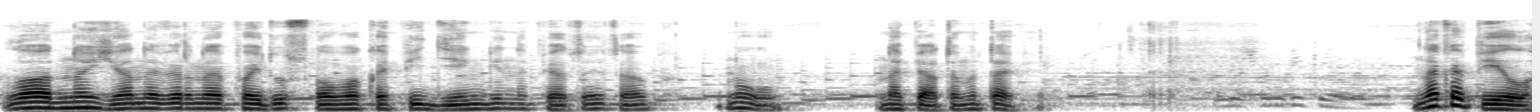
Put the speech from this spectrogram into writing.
Ладно, я, наверное, пойду снова копить деньги на пятый этап. Ну, на пятом этапе. Накопил.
